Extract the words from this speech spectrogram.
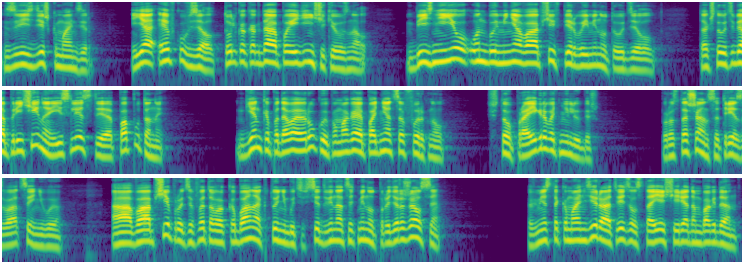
Звездишь, командир. Я Эвку взял, только когда о поединщике узнал. Без нее он бы меня вообще в первые минуты уделал. Так что у тебя причина и следствие попутаны. Генка, подавая руку и помогая подняться, фыркнул. Что, проигрывать не любишь? Просто шансы трезво оцениваю. А вообще против этого кабана кто-нибудь все 12 минут продержался? Вместо командира ответил стоящий рядом Богдан.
